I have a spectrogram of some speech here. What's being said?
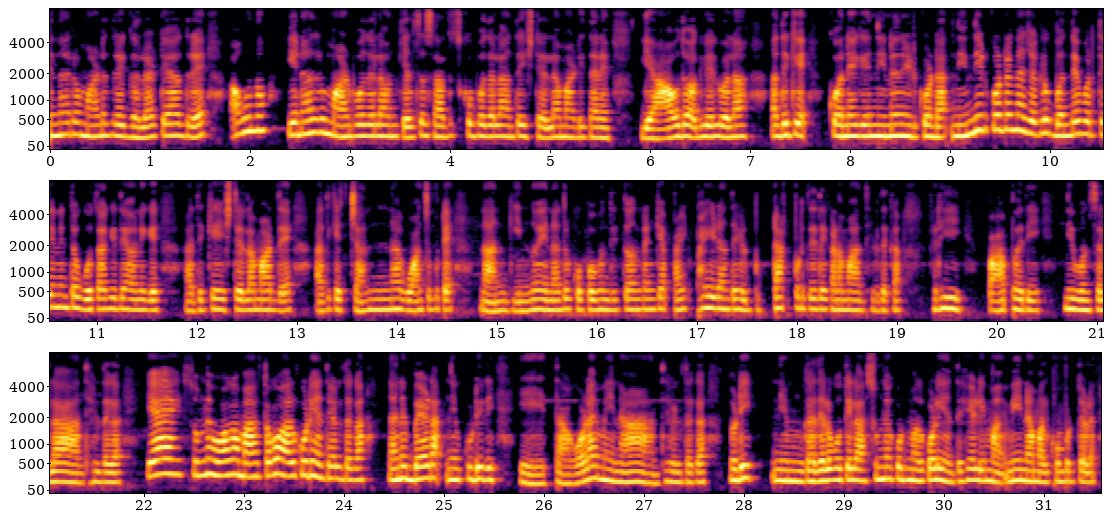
ಏನಾದ್ರು ಗಲಾಟೆ ಆದರೆ ಅವನು ಏನಾದರೂ ಮಾಡ್ಬೋದಲ್ಲ, ಅವ್ನ ಕೆಲಸ ಸಾಧಿಸ್ಕೋಬೋದಲ್ಲ ಅಂತ ಇಷ್ಟೆಲ್ಲ ಮಾಡಿದ್ದಾನೆ. ಯಾವುದೂ ಆಗಲಿಲ್ವಲ್ಲ? ಅದಕ್ಕೆ ಕೊನೆಗೆ ನಿನ್ನನ್ನು ಹಿಡ್ಕೊಂಡ. ನಿನ್ನ ಹಿಡ್ಕೊಂಡ್ರೆ ನಾನು ಜಗಳಕ್ಕೆ ಬಂದೇ ಬರ್ತೀನಿ ಅಂತ ಗೊತ್ತಾಗಿದೆ ಅವನಿಗೆ. ಅದಕ್ಕೆ ಇಷ್ಟೆಲ್ಲ ಮಾಡಿದೆ. ಅದಕ್ಕೆ ಚೆನ್ನಾಗಿ ವಾಂಚ್ಬಿಟ್ಟೆ. ನನಗೆ ಇನ್ನೂ ಏನಾದರೂ ಕೋಪ ಬಂದಿತ್ತು ಅಂದ್ರೆ ನನಗೆ ಪೈಟ್ ಪೈಡ್ ಅಂತ ಹೇಳಿ ಬುಟ್ಟಾಕ್ಬಿಡ್ತಿದ್ದೆ ಕಣಮ್ಮ ಅಂತ ಹೇಳ್ದಕ್ಕ ರೀ ಪಾಪ ರೀ, ನೀವು ಒಂದು ಸಲ ಅಂತ ಹೇಳಿದಾಗ, ಏಯ್ ಸುಮ್ಮನೆ ಹೋಗಮ್ಮ, ತಗೋ ಹಾಲು ಕುಡಿ ಅಂತ ಹೇಳಿದಾಗ, ನನಗೆ ಬೇಡ, ನೀವು ಕುಡೀರಿ. ಏ, ತಗೊಳ ಮೀನಾ ಅಂತ ಹೇಳಿದಾಗ, ನೋಡಿ ನಿಮ್ಗೆ ಅದೆಲ್ಲ ಗೊತ್ತಿಲ್ಲ ಸುಮ್ಮನೆ ಕುಡ್ದು ಮಲ್ಕೊಳ್ಳಿ ಅಂತ ಹೇಳಿ ಮ, ಮೀನಾ ಮಲ್ಕೊಂಡ್ಬಿಡ್ತಾಳೆ.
